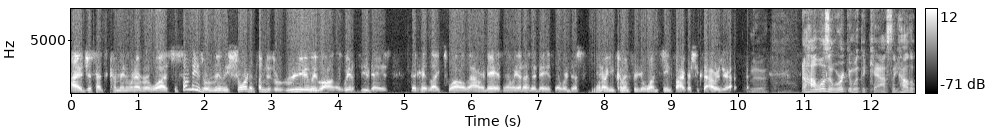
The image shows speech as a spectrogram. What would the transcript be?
I just had to come in whenever it was. So some days were really short and some days were really long. Like we had a few days that hit like twelve hour days, and then we had other days that were just you know you come in for your one scene, five or six hours, you're out. yeah. How was it working with the cast? Like, how the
